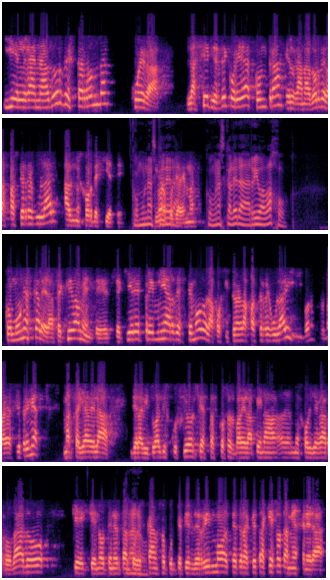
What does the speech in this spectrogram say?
Y el ganador de esta ronda juega las series de Corea contra el ganador de la fase regular al mejor de siete. Como una pues escalera, como una escalera de arriba abajo como una escalera, efectivamente. Se quiere premiar de este modo la posición en la fase regular y, bueno, pues vaya a ser premiar, más allá de la, de la habitual discusión si a estas cosas vale la pena eh, mejor llegar rodado, que, que no tener tanto descanso porque pierde ritmo, etcétera, etcétera, que eso también genera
